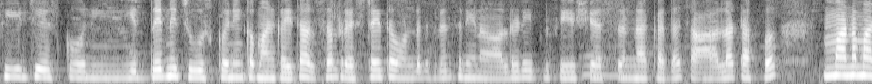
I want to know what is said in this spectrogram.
ఫీడ్ చేసుకొని ఇద్దరిని చూసుకొని ఇంకా మనకైతే అస్సలు రెస్ట్ అయితే ఉండదు ఫ్రెండ్స్ నేను ఆల్రెడీ ఇప్పుడు ఫేస్ చేస్తున్నా కదా చాలా టఫ్ మనం ఆ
